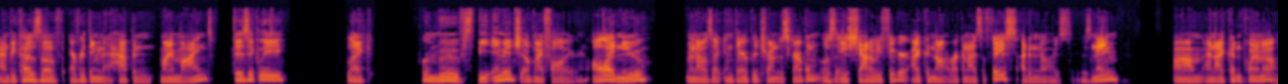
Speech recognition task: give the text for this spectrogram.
And because of everything that happened, my mind physically like removed the image of my father. All I knew when I was like in therapy trying to describe him was a shadowy figure. I could not recognize the face. I didn't know his his name. Um, and I couldn't point him out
